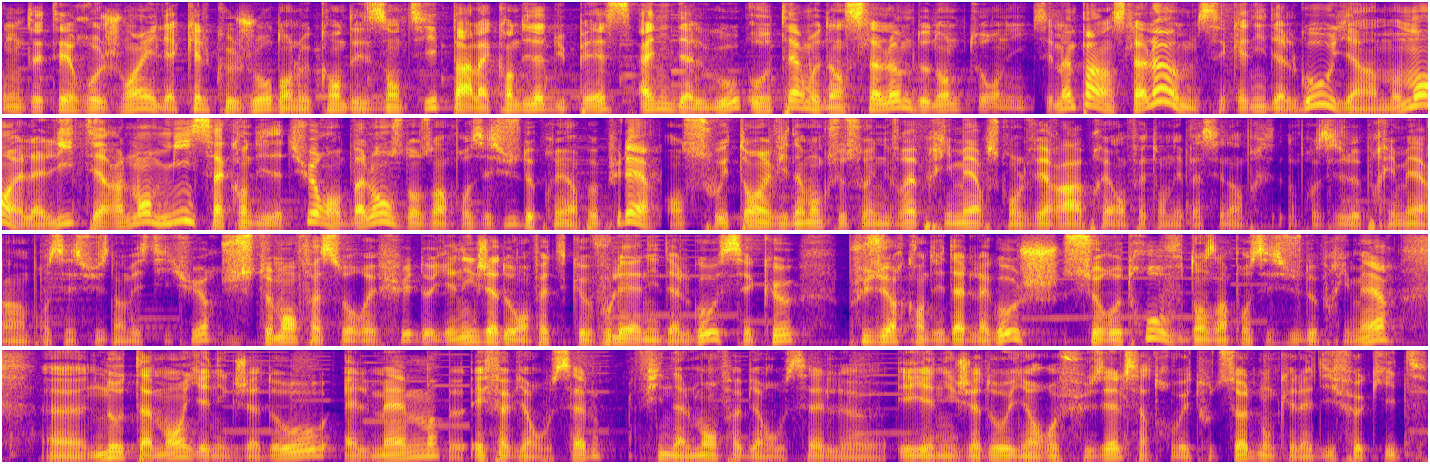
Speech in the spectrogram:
ont été rejoints il y a quelques jours dans le camp des Antilles par la candidate du PS, Anne Hidalgo, au terme d'un slalom donnant le tournis. C'est même pas un slalom, c'est qu'Anne Hidalgo, il y a un moment, elle a littéralement mis sa candidature en balance dans un processus de primaire populaire, en souhaitant évidemment que ce soit une vraie primaire, parce qu'on le verra après, en fait, on est passé d'un processus de primaire à un processus d'investiture, justement face au refus de Yannick Jadot. En fait, ce que voulait Anne Hidalgo, c'est que plusieurs candidats de la gauche se retrouvent dans un processus de primaire, euh, notamment Yannick Jadot, elle-même euh, et Fabien Roussel. Finalement, Fabien Roussel euh, et Yannick Jadot ayant refusé, elle s'est retrouvée toute seule, donc elle a dit fuck it.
